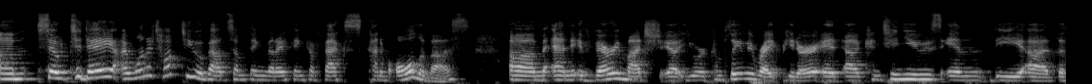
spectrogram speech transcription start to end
Um, so today I want to talk to you about something that I think affects kind of all of us. Um, and it very much, uh, you are completely right, Peter. It uh, continues in the uh, the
